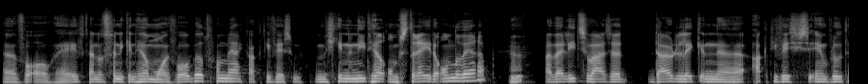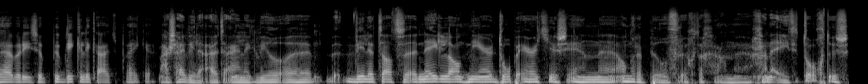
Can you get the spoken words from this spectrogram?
uh, voor ogen heeft. En dat vind ik een heel mooi voorbeeld van merkactivisme. Misschien een niet heel omstreden onderwerp, maar wel iets waar ze duidelijk een uh, activistische invloed hebben die ze publiekelijk uitspreken. Maar zij willen uiteindelijk wil, uh, willen dat Nederland meer dopertjes en andere pulvruchten gaan, gaan eten, toch? Dus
